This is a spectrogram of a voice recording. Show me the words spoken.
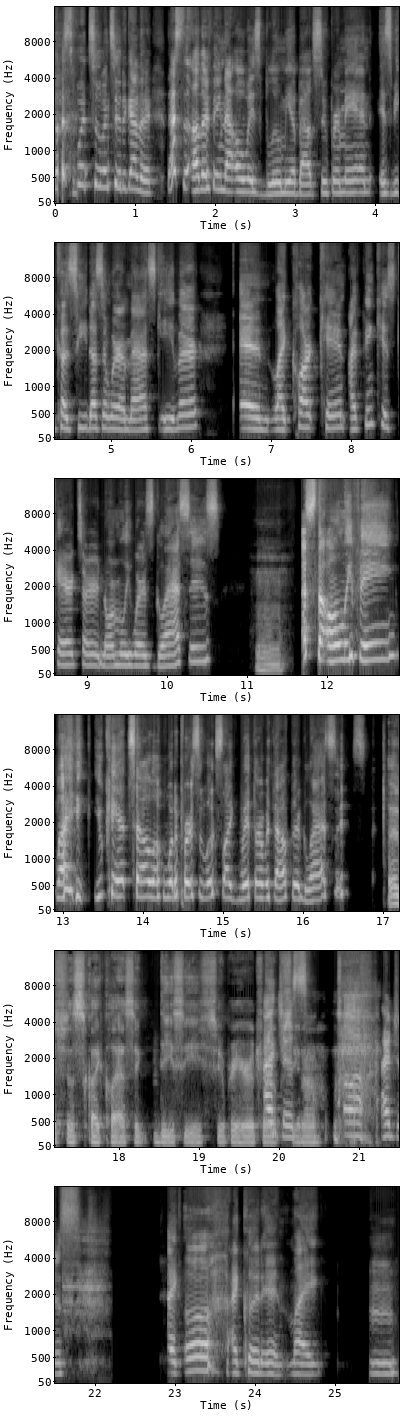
Let's put two and two together. That's the other thing that always blew me about Superman is because he doesn't wear a mask either. And like Clark Kent, I think his character normally wears glasses. hmm. That's the only thing. Like you can't tell what a person looks like with or without their glasses. It's just like classic DC superhero I just, you know. oh, I just like, oh, I couldn't like. Mm.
